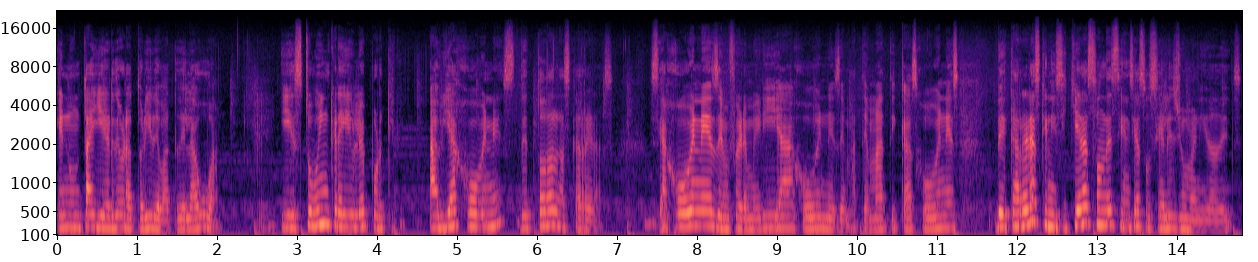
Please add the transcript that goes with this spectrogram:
en un taller de oratoria y debate de la UA. Y estuvo increíble porque había jóvenes de todas las carreras. O sea, jóvenes de enfermería, jóvenes de matemáticas, jóvenes de carreras que ni siquiera son de ciencias sociales y humanidades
